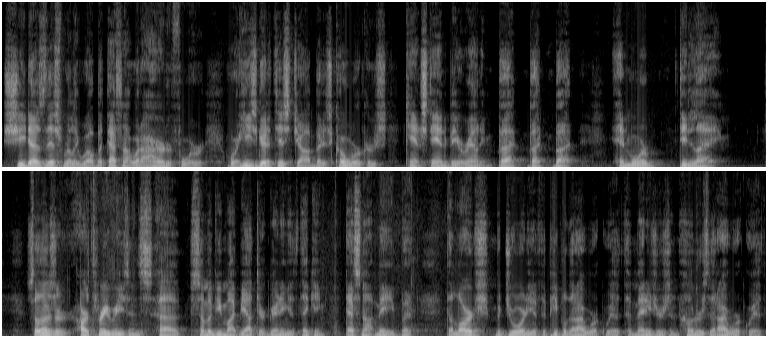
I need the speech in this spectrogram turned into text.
"She does this really well, but that's not what I hired her for," or "He's good at this job, but his coworkers can't stand to be around him." But, but, but, and more delay. So those are our three reasons. Uh, some of you might be out there grinning and thinking, that's not me, but the large majority of the people that I work with, the managers and owners that I work with,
